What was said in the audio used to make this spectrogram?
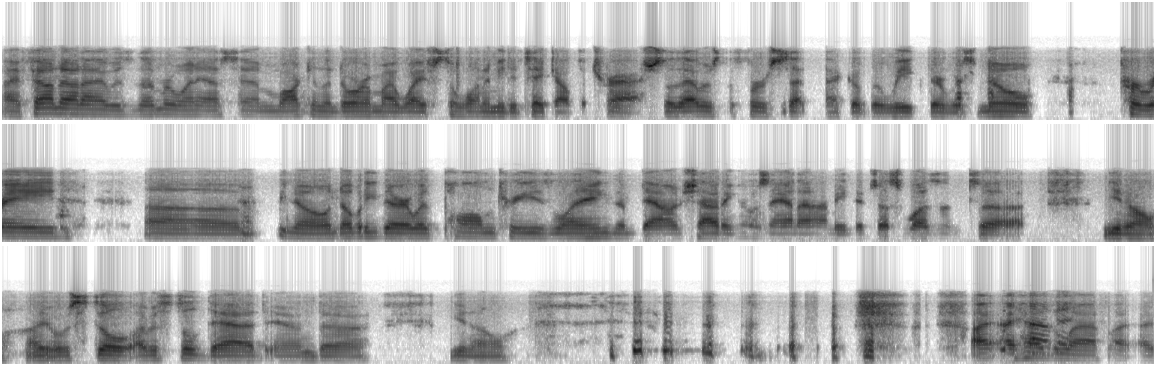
I found out I was number one SM walking the door, and my wife still wanted me to take out the trash. So that was the first setback of the week. There was no parade. Uh, you know, nobody there with palm trees laying them down, shouting Hosanna. I mean, it just wasn't. uh You know, I was still, I was still dad, and uh, you know, I, I had to laugh. I, I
